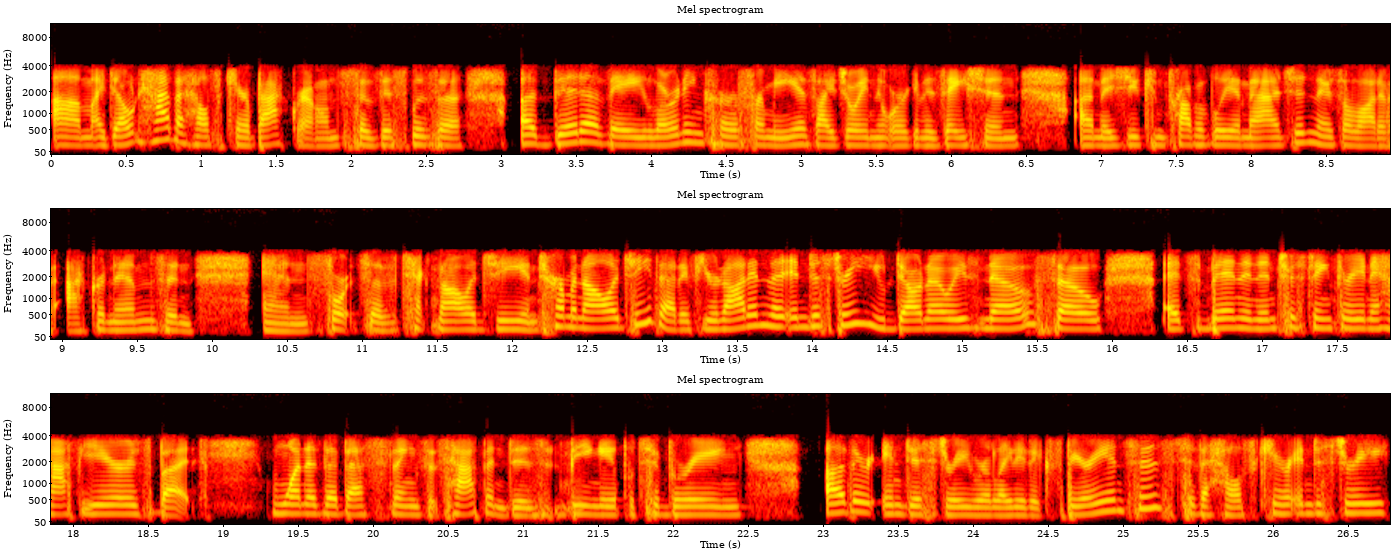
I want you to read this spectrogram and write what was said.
Um, I don't have a healthcare background, so this was a, a bit of a learning curve for me as I joined the organization. Um, as you can probably imagine, there's a lot of acronyms and, and sorts of technology and terminology that if you're not in the industry, you don't always know. So it's been an interesting three and a half years, but one of the best things that's happened is being able to bring other industry related experiences to the healthcare industry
